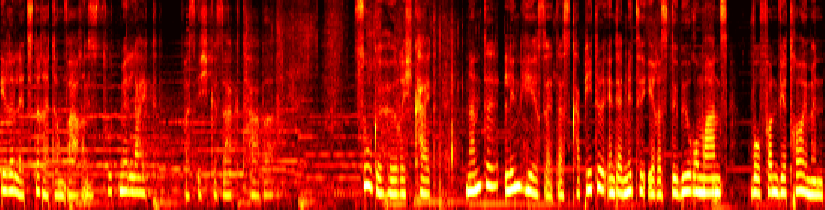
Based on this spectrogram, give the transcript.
ihre letzte Rettung waren. Es tut mir leid, was ich gesagt habe. Zugehörigkeit nannte Lynn Hirse das Kapitel in der Mitte ihres Debütromans Wovon wir träumen,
